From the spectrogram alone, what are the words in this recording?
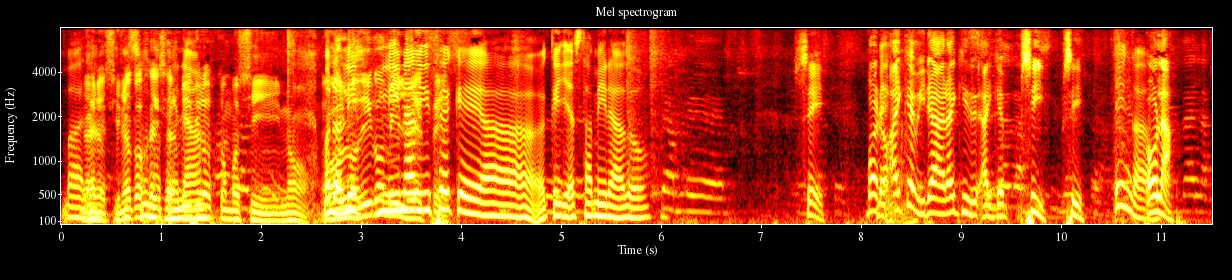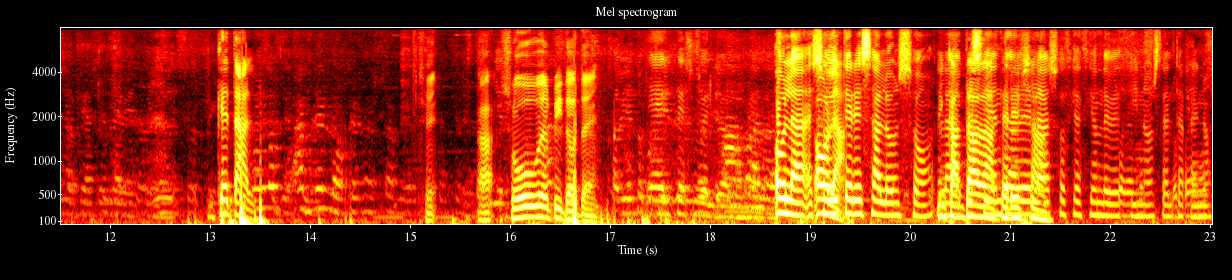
Vale, Bueno, si no cogéis el micro es como si no. Bueno, lo digo Lina dice que, ah, que ya está mirado. Sí. Bueno, hay que mirar, hay que, hay que. Sí, sí. Venga. Hola. ¿Qué tal? Sí. Ah, sube el pitote. Hola, soy Hola. Teresa Alonso, Encantada, la presidenta de Teresa. la Asociación de Vecinos del Terreno.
